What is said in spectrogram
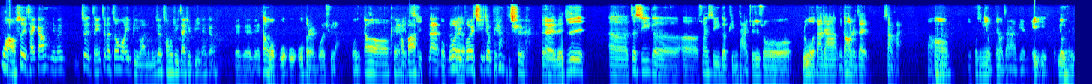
哇，所以才刚你们就等于这个周末一比完，你们就冲去再去比那个。对对对，但我我我我本人不会去了。我哦，OK，好吧。那如果你不会去，就不用去了。对对，就是呃，这是一个呃，算是一个平台，就是说，如果大家你刚好人在上海，然后你、嗯、或是你有朋友在那边，诶，又很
